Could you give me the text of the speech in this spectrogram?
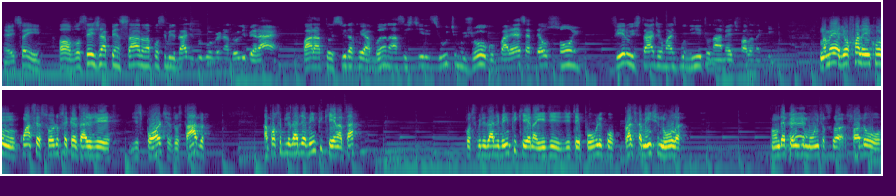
É isso aí. Ó, vocês já pensaram na possibilidade do governador liberar para a torcida cuiabana assistir esse último jogo? Parece até o sonho ver o estádio mais bonito na média falando aqui? Na média, eu falei com, com o assessor do secretário de, de esportes do estado. A possibilidade é bem pequena, tá? Possibilidade bem pequena aí de, de ter público, praticamente nula. Não depende é. muito só, só, do.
